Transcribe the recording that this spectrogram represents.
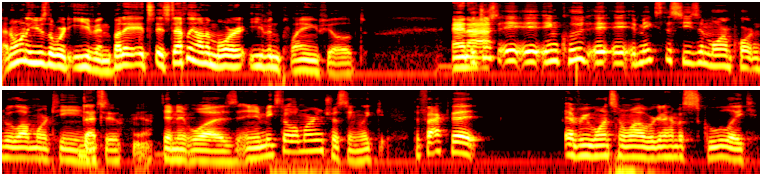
I don't want to use the word even, but it's it's definitely on a more even playing field. And It I, just it, it include it, it makes the season more important to a lot more teams. that too, yeah, than it was, and it makes it a lot more interesting. Like the fact that every once in a while we're gonna have a school like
